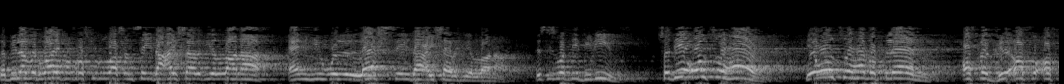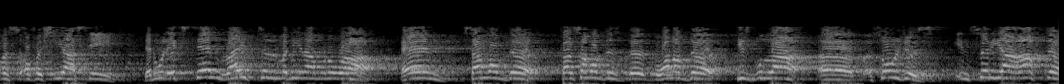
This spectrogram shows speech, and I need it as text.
the beloved wife of Rasulullah and Sayyidina Aisha radiallahu anha. And he will lash Sayyidina Aisha radiallahu anha. This is what they believe. So they also have they also have a plan of a, of, of a, of a Shia state that will extend right till Medina Munawwara. And some of the, some of the, the one of the Hezbollah uh, soldiers in Syria after,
